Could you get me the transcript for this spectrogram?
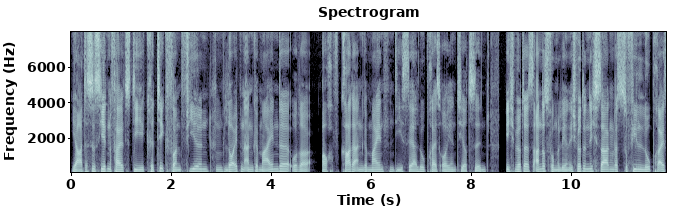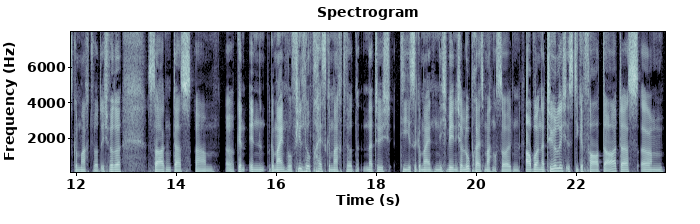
Ja, das ist jedenfalls die Kritik von vielen Leuten an Gemeinde oder auch gerade an Gemeinden, die sehr lobpreisorientiert sind. Ich würde es anders formulieren. Ich würde nicht sagen, dass zu viel Lobpreis gemacht wird. Ich würde sagen, dass ähm, äh, in Gemeinden, wo viel Lobpreis gemacht wird, natürlich diese Gemeinden nicht weniger Lobpreis machen sollten. Aber natürlich ist die Gefahr da, dass ähm,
